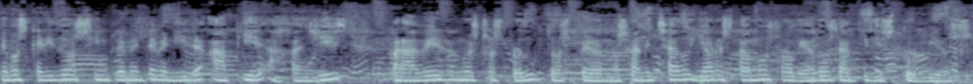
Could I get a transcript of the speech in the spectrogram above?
Hemos querido simplemente venir a pie a Hangis para ver nuestros productos, pero nos han echado y ahora estamos rodeados de antidisturbios.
